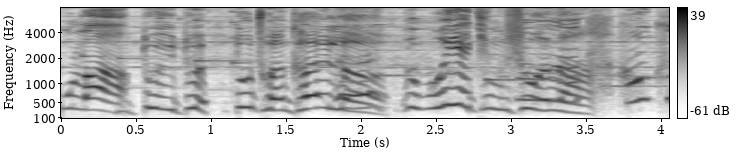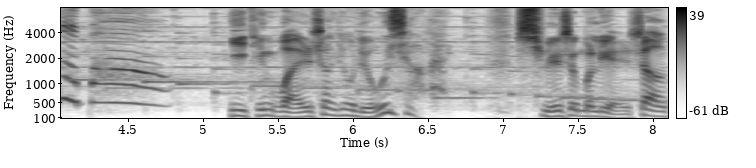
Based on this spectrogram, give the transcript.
物了。对对，都传开了，我也听说了，好可怕！一听晚上要留下来。学生们脸上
